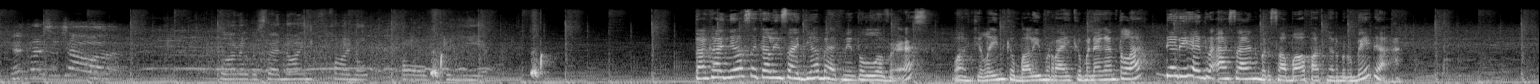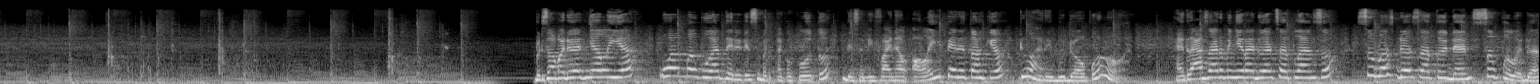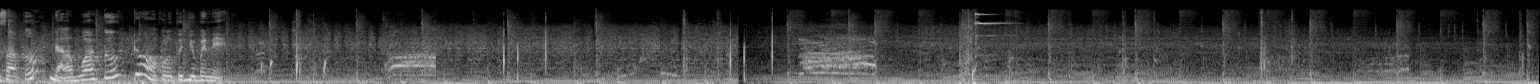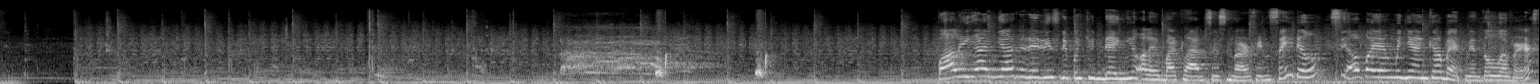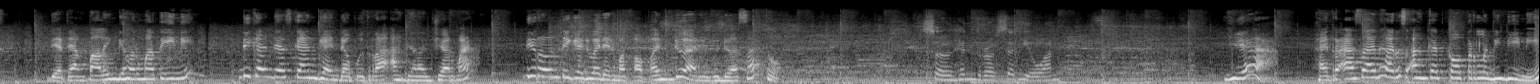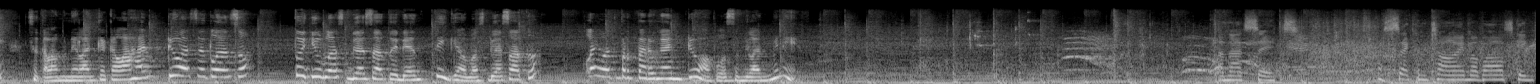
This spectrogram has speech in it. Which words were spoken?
Hendra. Well, it was their ninth final of the year. Tak hanya sekali saja badminton lovers, Wang Chilin kembali meraih kemenangan telak dari Hendra Ahsan bersama partner berbeda. Bersama duetnya Lia, Wang membuat Dennis bertekuk lutut di semifinal Olimpiade Tokyo 2020. Hendra Ahsan menyerah duet set langsung 11-21 dan 10-21 dalam waktu 27 menit. Paling anyar Dennis dipecundangi oleh Mark Lamses Marvin Seidel. Siapa yang menyangka badminton lovers? Diet yang paling dihormati ini dikandaskan ganda putra andalan Jerman di round 32 Denmark Open 2021. So Hendra said he won. Ya, Hendra Ahsan harus angkat koper lebih dini setelah menelan kekalahan dua set langsung 17-21 dan 13-21 lewat pertarungan 29 menit. And that's it. A second time of asking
